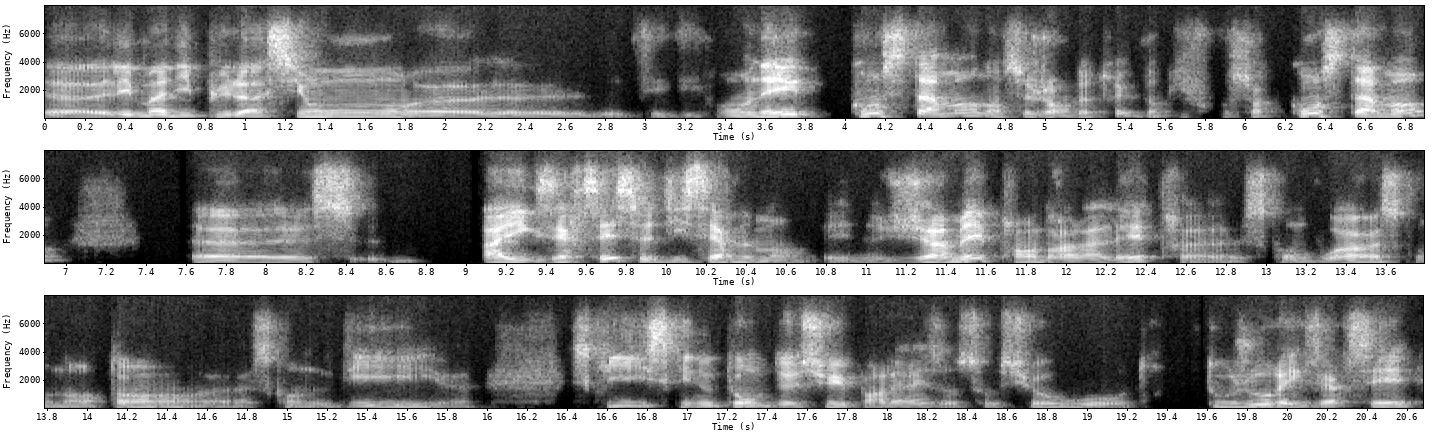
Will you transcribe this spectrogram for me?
euh, les manipulations, on est constamment dans ce genre de truc. Donc, il faut qu'on soit constamment à exercer ce discernement et ne jamais prendre à la lettre euh, ce qu'on voit, ce qu'on entend, euh, ce qu'on nous dit, euh, ce qui, ce qui nous tombe dessus par les réseaux sociaux ou autres. Toujours exercer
